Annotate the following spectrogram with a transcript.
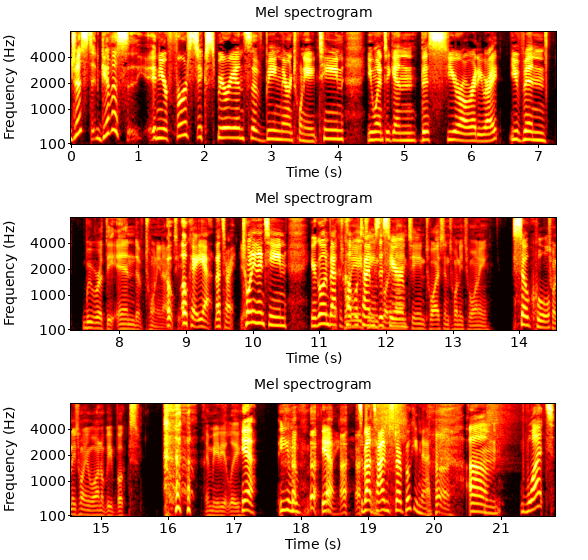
just give us in your first experience of being there in 2018. You went again this year already, right? You've been we were at the end of oh, 2019. okay, yeah, that's right. 2019. You're going back a couple times this year. 2019, twice in 2020. So cool. 2021 will be booked immediately. Yeah. You can, yeah. It's about time to start booking that. Um, what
